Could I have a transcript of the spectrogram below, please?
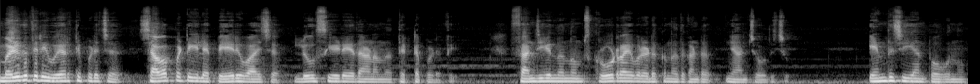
മെഴുകുതിരി ഉയർത്തിപ്പിടിച്ച് ശവപ്പെട്ടിയിലെ പേര് വായിച്ച് ലൂസിയുടേതാണെന്ന് തിട്ടപ്പെടുത്തി. സഞ്ചിയിൽ നിന്നും സ്ക്രൂ ഡ്രൈവർ എടുക്കുന്നത് കണ്ട് ഞാൻ ചോദിച്ചു എന്ത് ചെയ്യാൻ പോകുന്നു?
